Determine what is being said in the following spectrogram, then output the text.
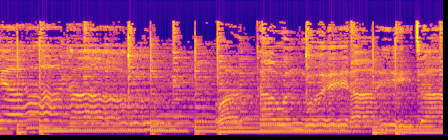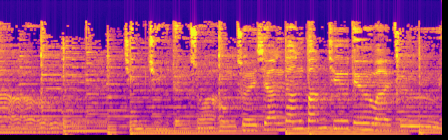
车头，我头阮袂来走，亲像长线风吹，双人放手就爱自由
